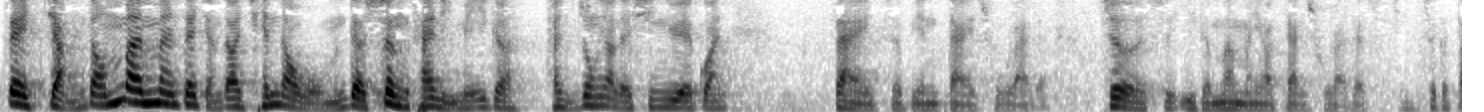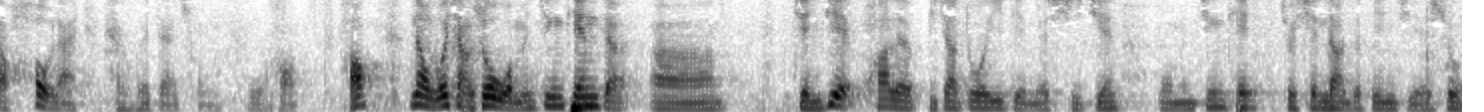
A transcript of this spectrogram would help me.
在讲到慢慢再讲到迁到我们的圣餐里面一个很重要的新约观。在这边带出来的，这是一个慢慢要带出来的事情。这个到后来还会再重复哈。好，那我想说，我们今天的呃简介花了比较多一点的时间，我们今天就先到这边结束。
